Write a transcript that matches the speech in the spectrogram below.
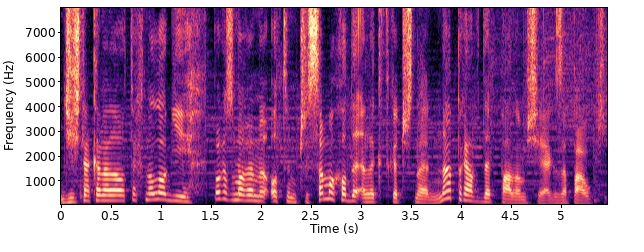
Dziś na kanale o technologii porozmawiamy o tym, czy samochody elektryczne naprawdę palą się jak zapałki.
